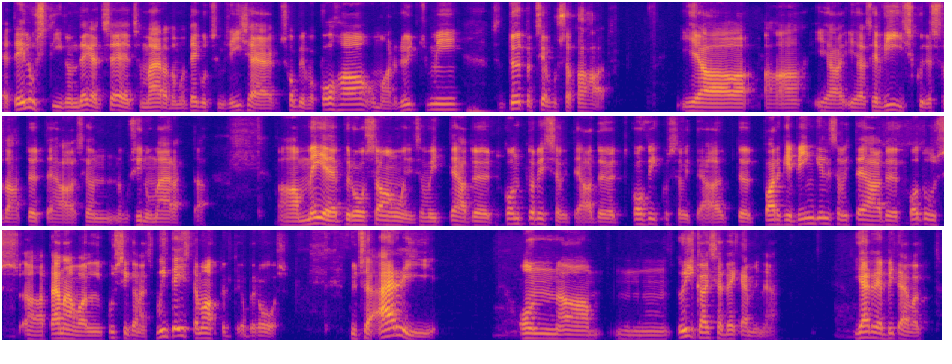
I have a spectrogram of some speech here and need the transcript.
et elustiil on tegelikult see, et sa määrad oma tegutsemise ise sobiva koha, oma rütmi, sa töötad seal, kus sa tahad. ja, ja, ja see viis, kuidas sa tahad tööd teha, see on nagu sinu määrata meie büroos samamoodi, sa võid teha tööd kontoris, sa võid teha tööd kohvikus, sa võid teha tööd pargipingil, sa võid teha tööd kodus, tänaval, kus iganes või teiste maakleritega büroos. nüüd see äri on äh, õige asja tegemine järjepidevalt,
